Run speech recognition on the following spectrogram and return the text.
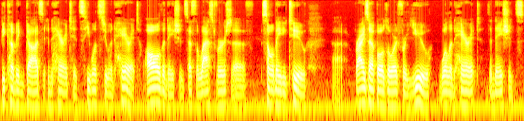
becoming God's inheritance. He wants to inherit all the nations. That's the last verse of Psalm 82 uh, Rise up, O Lord, for you will inherit the nations.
